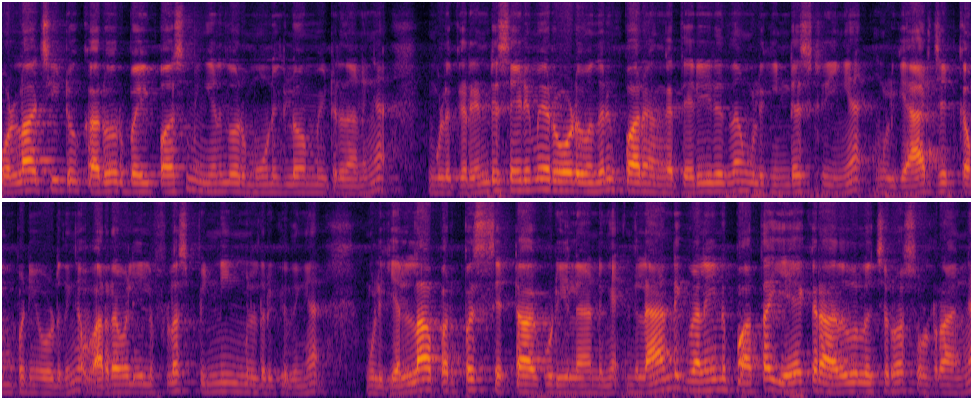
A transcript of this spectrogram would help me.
பொள்ளாச்சி டு கரூர் பைபாஸும் இங்கேருந்து ஒரு மூணு கிலோமீட்டர் தானுங்க. உங்களுக்கு ரெண்டு சைடுமே ரோடு வந்துருங்க. பாருங்கள் அங்கே தெரியுறது தான் உங்களுக்கு இண்டஸ்ட்ரிங்க உங்களுக்கு ஏர்ஜெட் கம்பெனி ஓடுதுங்க. வர வழியில் ஃபுல்லாக ஸ்பின்னிங் மில் இருக்குதுங்க. உங்களுக்கு எல்லா பர்பஸ் செட் ஆகக்கூடிய லேண்டுங்க இந்த லேண்டுக்கு விலைன்னு பார்த்தா ஏக்கர் அறுபது லட்ச ரூபா சொல்கிறாங்க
